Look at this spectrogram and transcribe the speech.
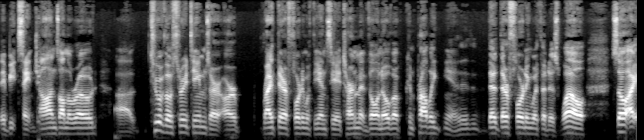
They beat St. John's on the road. Uh, two of those three teams are, are right there flirting with the NCAA tournament. Villanova can probably, you know, they're, they're flirting with it as well. So I,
